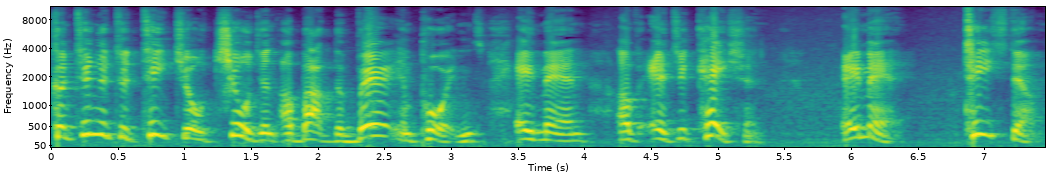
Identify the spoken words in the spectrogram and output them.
Continue to teach your children about the very importance, amen, of education. Amen. Teach them.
